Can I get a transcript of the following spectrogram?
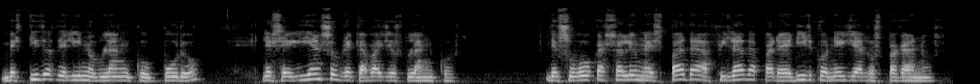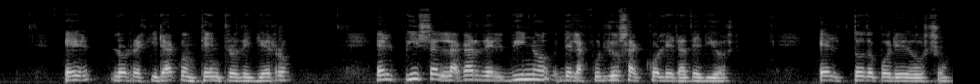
vestidos de lino blanco puro, le seguían sobre caballos blancos. De su boca sale una espada afilada para herir con ella a los paganos. Él los regirá con centro de hierro. Él pisa el lagar del vino de la furiosa cólera de Dios. El Todopoderoso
